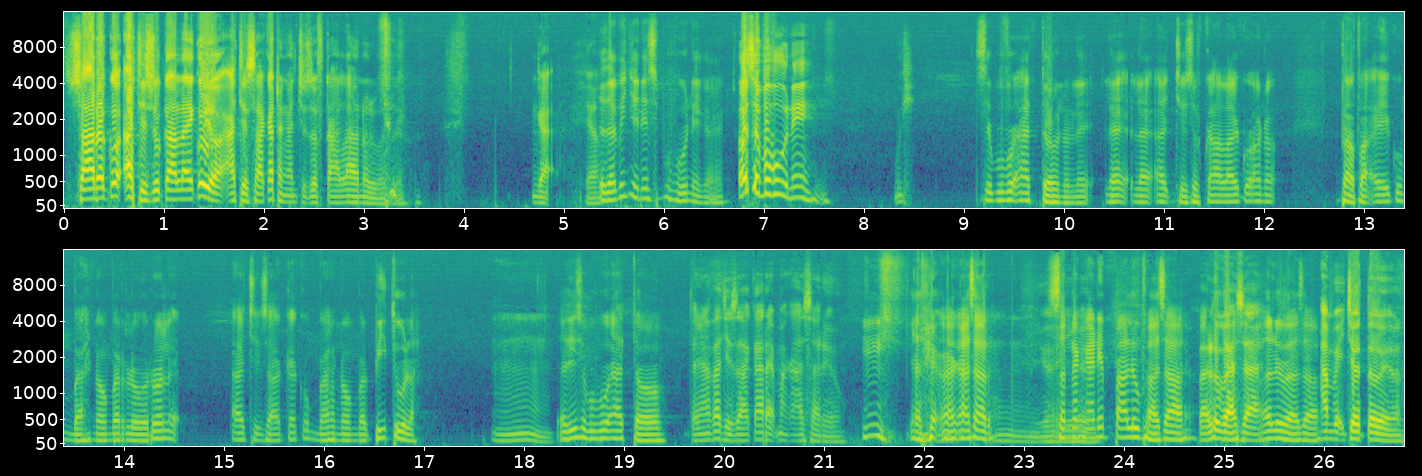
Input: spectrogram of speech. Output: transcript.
Sareku Aji Sukala iku ya Aji Saka dengan Yusuf Kala. Mas. Enggak, ya. Ya, tapi jenis sepupu nih kan Oh, sepupu nih. Wih, sepupu adoh no lek lek lek Yusuf Kala iku ana bapake iku mbah nomor loro lek Aji Saka iku mbah nomor pitu lah. Hmm. Jadi sepupu adoh. Ternyata Saka rek Makassar ya. Hmm, dari Makassar. Hmm, iya, Senengane iya. palu bahasa. Palu bahasa. Palu bahasa. Ambek Coto ya.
